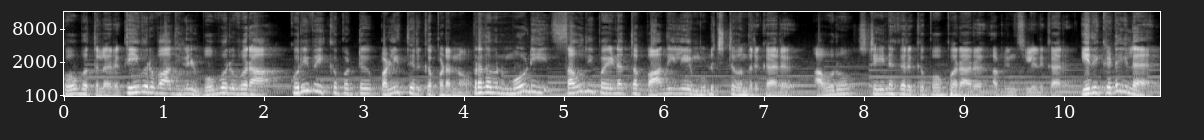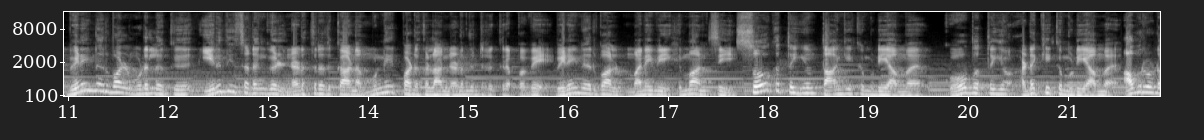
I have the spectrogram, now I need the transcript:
கோபத்துல இருக்கு. தீவிரவாதிகள் ஒவ்வொருவரா குறிவைக்கப்பட்டு பழி தீர்க்கப்படணும் பிரதமர் மோடி சவுதி பயணத்தை பாதியிலேயே முடிச்சிட்டு வந்திருக்காரு. அவரும் ஸ்ரீநகருக்கு போறாரு அப்படின்னு சொல்லியிருக்காரு. இதுக்கிடையில வினைநிர்வாள் உடலுக்கு இறுதி சடங்குகள் நடத்துறதுக்கான முன்னேற்பாடுகளா நடந்துட்டு இருக்கிறப்பவே வினைநிர்வாள் மனைவி ஹிமான்சி சோகத்தையும் தாங்கிக்க முடியாம கோபத்தையும் அடக்கிக்க முடியாம அவரோட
